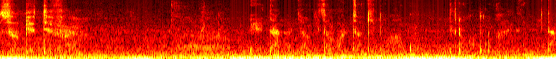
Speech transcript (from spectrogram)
So beautiful 일단은 여기서 먼저 기도하고 들어가도록 하겠습니다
